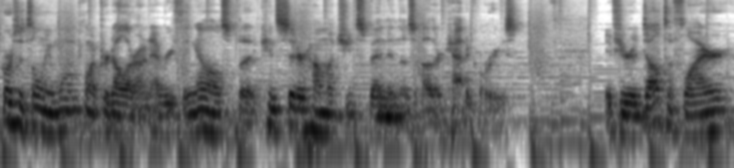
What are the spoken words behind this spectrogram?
Of course, it's only 1 point per dollar on everything else, but consider how much you'd spend in those other categories. If you're a Delta flyer,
